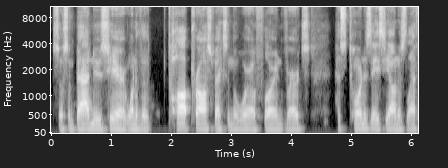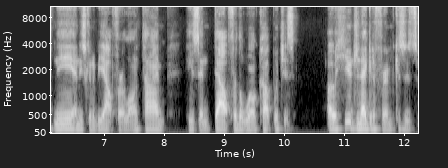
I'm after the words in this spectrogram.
so some bad news here. One of the top prospects in the world, Florian Wirtz, has torn his ACL on his left knee, and he's going to be out for a long time. He's in doubt for the World Cup, which is a huge negative for him because it's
